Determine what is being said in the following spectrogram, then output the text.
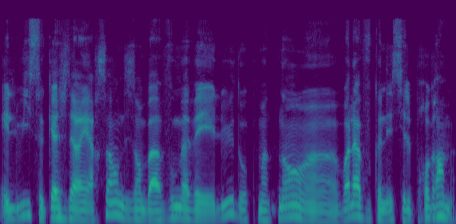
Et lui se cache derrière ça en disant, bah, vous m'avez élu, donc maintenant, euh, voilà, vous connaissiez le programme.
